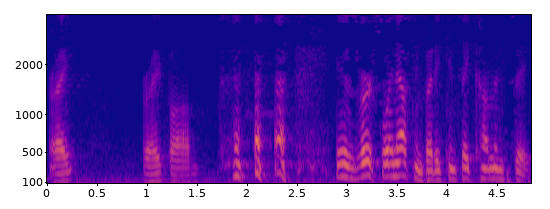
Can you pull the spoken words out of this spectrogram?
right? right, Bob? he has virtually nothing, but he can say, Come and see.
